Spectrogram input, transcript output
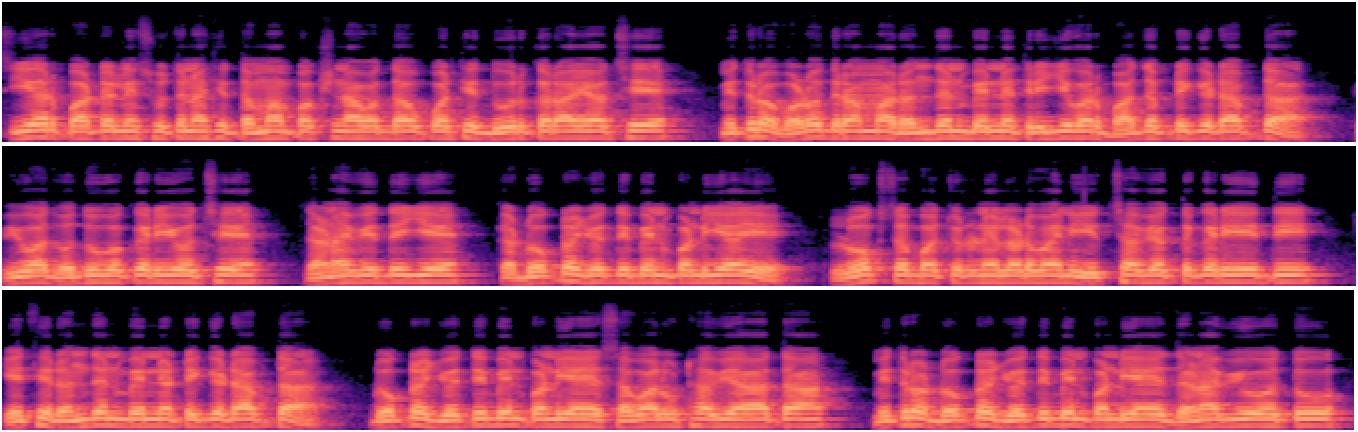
સી આર પાટીલની સૂચનાથી તમામ પક્ષના હોદ્દા ઉપરથી દૂર કરાયા છે. મિત્રો, વડોદરામાં રંજનબેનને ત્રીજી વાર ભાજપ ટિકિટ આપતા વિવાદ વધુ વકર્યો છે. જણાવી દઈએ કે ડૉક્ટર જ્યોતિબેન પંડ્યાએ લોકસભા ચૂંટણી લડવાની ઈચ્છા વ્યક્ત કરી હતી. જેથી રંજનબેનને ટિકિટ આપતા ડૉક્ટર જ્યોતિબેન પંડ્યાએ સવાલ ઉઠાવ્યા હતા. મિત્રો, ડૉક્ટર જ્યોતિબેન પંડ્યાએ જણાવ્યું હતું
